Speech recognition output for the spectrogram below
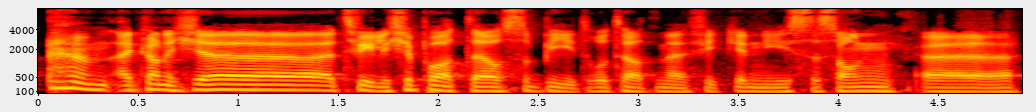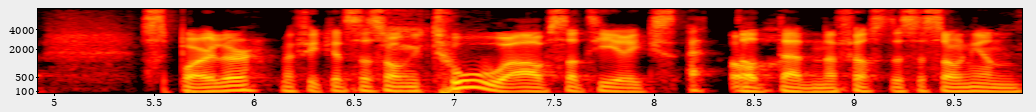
Jeg kan ikke Jeg tviler ikke på at det også bidro til at vi fikk en ny sesong. Uh, spoiler, vi fikk en sesong to av Satiriks etter oh. denne første sesongen.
